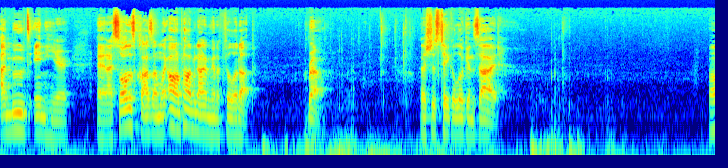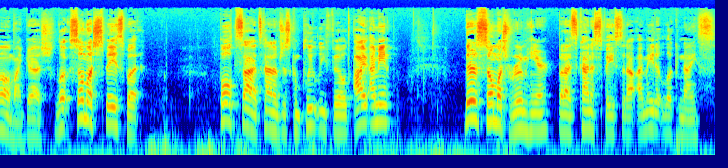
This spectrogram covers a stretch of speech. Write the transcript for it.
I moved in here and I saw this closet. I'm like, oh, I'm probably not even gonna fill it up, bro. Let's just take a look inside. Oh my gosh, look, so much space, but both sides kind of just completely filled. I, I mean, there's so much room here, but I kind of spaced it out. I made it look nice.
